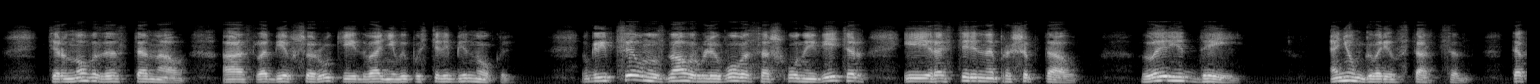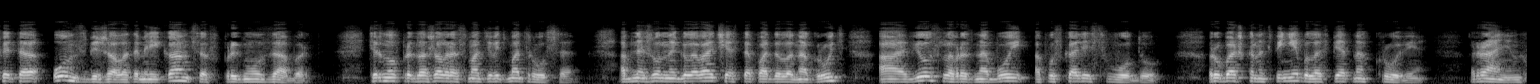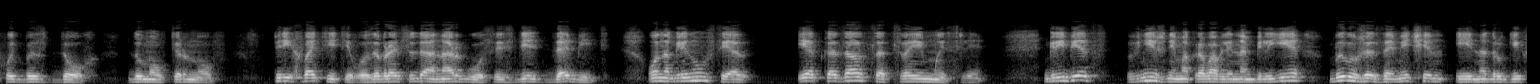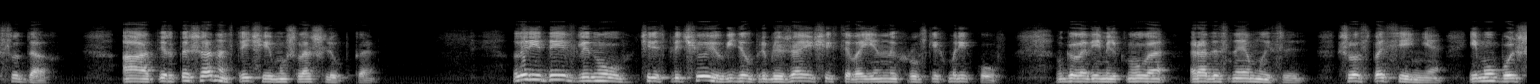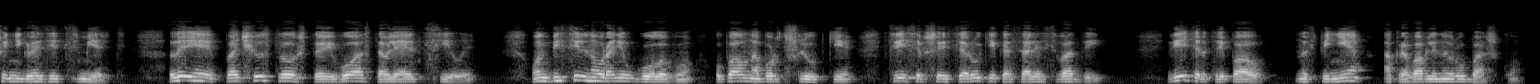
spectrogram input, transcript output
Тернов застонал, а ослабевшие руки едва не выпустили бинокль. В грибце он узнал рулевого со шхуной «Ветер» и растерянно прошептал «Лэри Дэй». О нем говорил Старцен. Так это он сбежал от американцев, прыгнул за борт. Тернов продолжал рассматривать матроса. Обнаженная голова часто падала на грудь, а весла в разнобой опускались в воду. Рубашка на спине была в пятнах крови. «Ранен, хоть бы сдох», — думал Тернов. «Перехватить его, забрать сюда на Аргус и здесь добить». Он оглянулся и отказался от своей мысли. Гребец в нижнем окровавленном белье был уже замечен и на других судах, а от Иртыша навстречу ему шла шлюпка. Лэри Дэй взглянул через плечо и увидел приближающихся военных русских моряков. В голове мелькнула радостная мысль. Шло спасение, ему больше не грозит смерть. Лэри почувствовал, что его оставляют силы. Он бессильно уронил голову, упал на борт шлюпки, свесившиеся руки касались воды. Ветер трепал на спине окровавленную рубашку.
